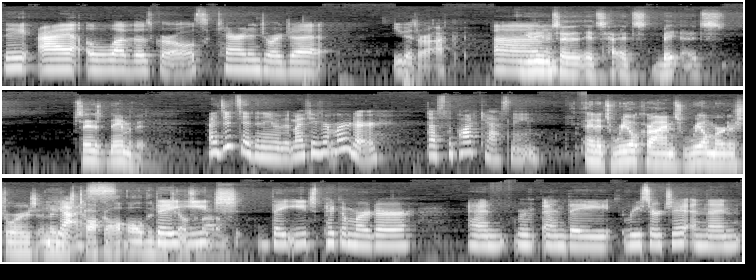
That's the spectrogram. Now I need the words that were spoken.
They, I love those girls, Karen and Georgia. You guys rock. Um, you didn't even say that it's it's it's. Say the name of it, I did say the name of it. My favorite murder. That's the podcast name. and it's real crimes, real murder stories, and they yes. just talk all, all the they details each about them. they each pick a murder, and and they research it, and then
